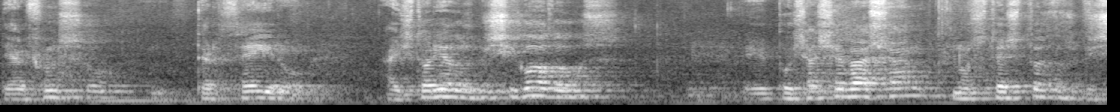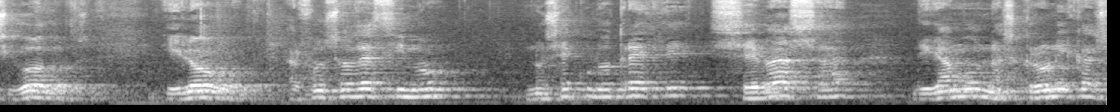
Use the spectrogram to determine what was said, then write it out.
de Alfonso III a historia dos visigodos, eh, pois xa se basan nos textos dos visigodos, E logo, Alfonso X, no século XIII, se basa, digamos, nas crónicas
